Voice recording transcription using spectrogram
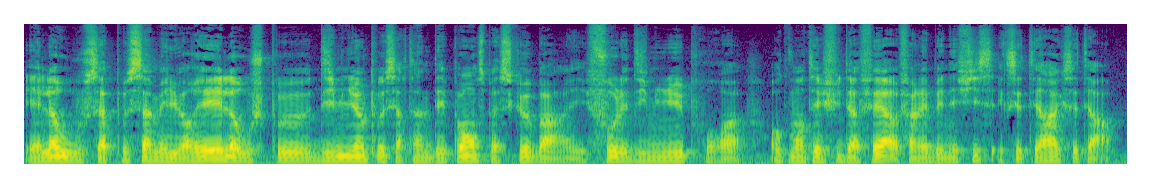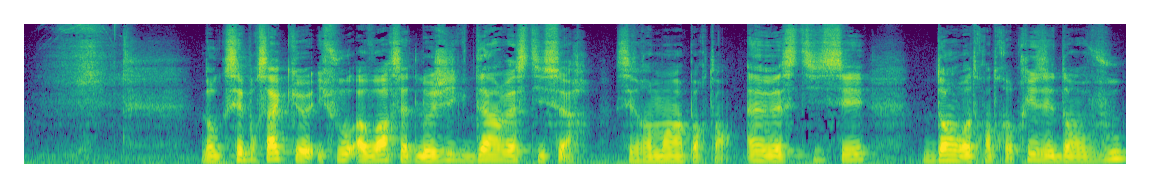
et là où ça peut s'améliorer, là où je peux diminuer un peu certaines dépenses parce que ben, il faut les diminuer pour euh, augmenter le chiffre d'affaires, enfin les bénéfices, etc. etc. Donc c'est pour ça qu'il faut avoir cette logique d'investisseur. C'est vraiment important. Investissez dans votre entreprise et dans vous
